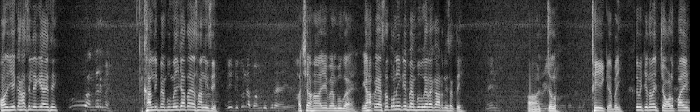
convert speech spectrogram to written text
और ये कहाँ से लेके आए थे? अंदर में। खाली बैम्बू मिल जाता है आसानी से? ये देखो ना बम्बू पूरा है ये। अच्छा हाँ ये बैम्बू का है। यहाँ पे ऐसा तो नहीं कि बैम्बू वगैरह काट नहीं सकते। ਹਾਂ, ਚਲੋ। ਠੀਕ ਹੈ ਬਾਈ। ਉਹਦੇ ਵਿੱਚ ਇਹਨਾਂ ਨੇ ਚੌਲ ਪਾਏ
